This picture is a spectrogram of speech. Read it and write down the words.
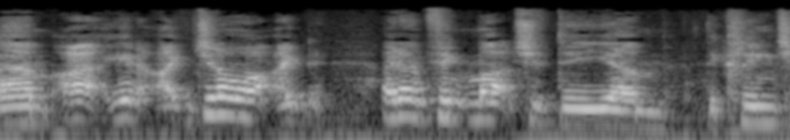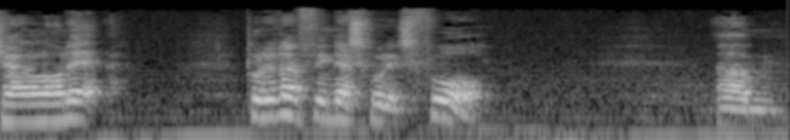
Um, I, you know, I, do you know what? I, I don't think much of the um, the clean channel on it, but I don't think that's what it's for. Um,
